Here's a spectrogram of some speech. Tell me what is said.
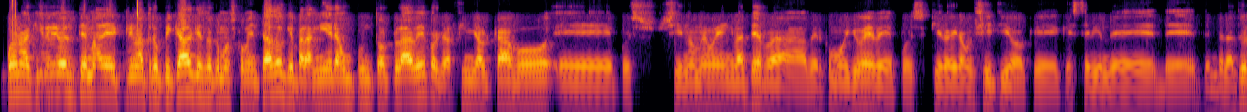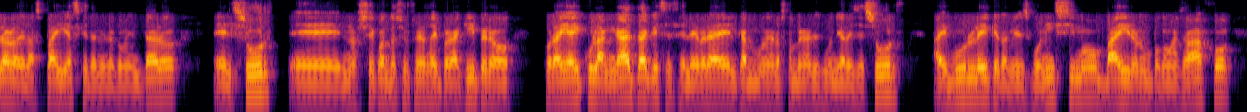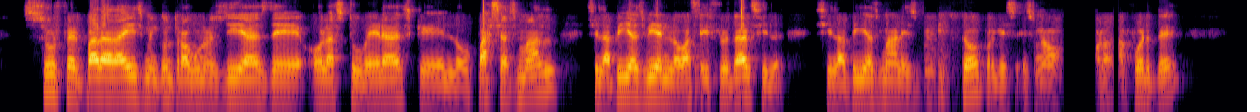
Bueno, aquí veo el tema del clima tropical, que es lo que hemos comentado, que para mí era un punto clave, porque al fin y al cabo, eh, pues si no me voy a Inglaterra a ver cómo llueve, pues quiero ir a un sitio que, esté bien de, temperatura, lo de las playas, que también lo comentaron, el surf, eh, no sé cuántos surferos hay por aquí, pero por ahí hay Kulangata, que se celebra el, uno de los campeonatos mundiales de surf, hay Burley, que también es buenísimo, Byron un poco más abajo, Surfer Paradise me encontrado algunos días de olas tuberas que lo pasas mal. Si la pillas bien lo vas a disfrutar, si, si la pillas mal es bonito porque es, una ola fuerte.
